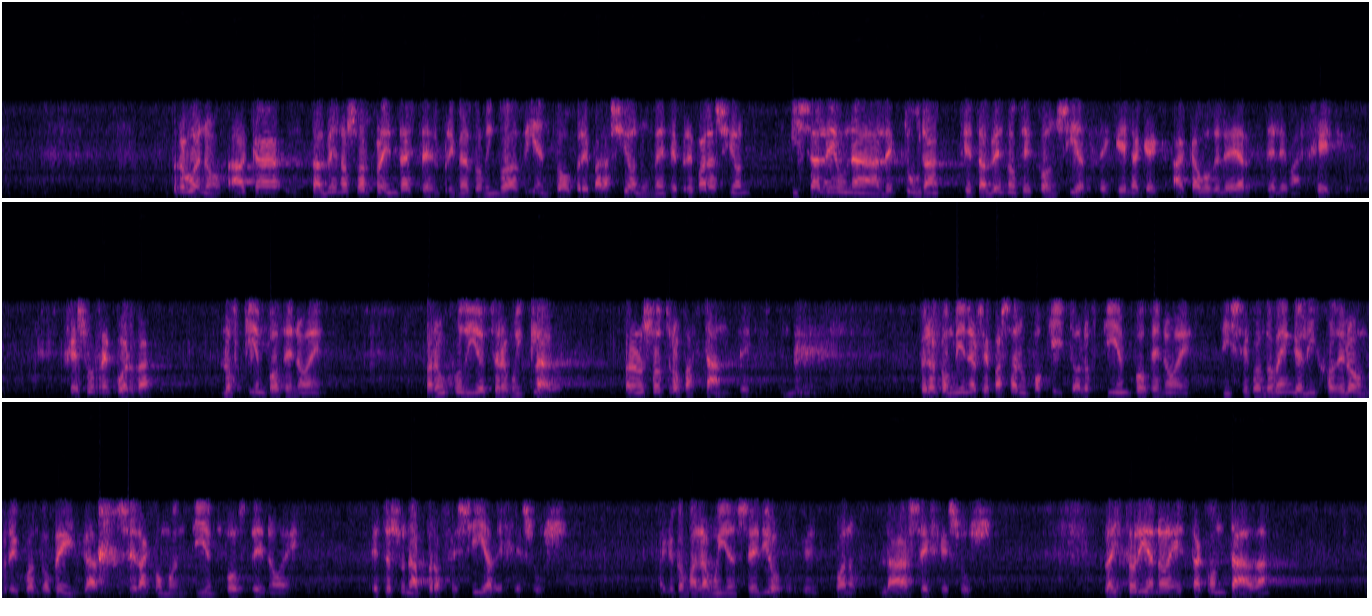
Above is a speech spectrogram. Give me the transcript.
Pero bueno, acá tal vez nos sorprenda, este es el primer domingo de Adviento o preparación, un mes de preparación, y sale una lectura que tal vez nos desconcierte, que es la que acabo de leer del Evangelio. Jesús recuerda los tiempos de Noé. Para un judío esto era muy claro, para nosotros bastante. Pero conviene repasar un poquito los tiempos de Noé. Dice, cuando venga el Hijo del Hombre, cuando venga, será como en tiempos de Noé. Esto es una profecía de Jesús. Hay que tomarla muy en serio porque, bueno, la hace Jesús. La historia Noé está contada,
